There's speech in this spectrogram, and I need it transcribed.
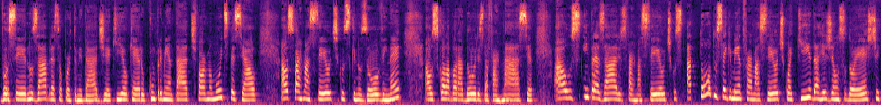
você nos abre essa oportunidade. E aqui eu quero cumprimentar de forma muito especial aos farmacêuticos que nos ouvem, né, aos colaboradores da farmácia, aos empresários farmacêuticos, a todo o segmento farmacêutico aqui da região sudoeste,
